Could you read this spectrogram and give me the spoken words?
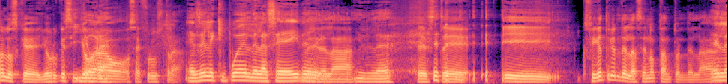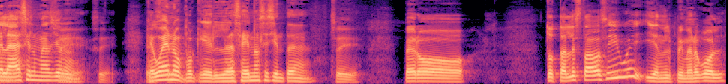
de los que yo creo que sí llora, Llora. o se frustra. Es del equipo del de la C y de, Y de la- y de la- Este, y fíjate que el de la C no tanto, el de la A El de la A es el más Sí, llorón. sí. Qué Este, bueno, porque el de la C no se sienta... Sí. Pero, total estaba así, güey, y en el primer gol,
